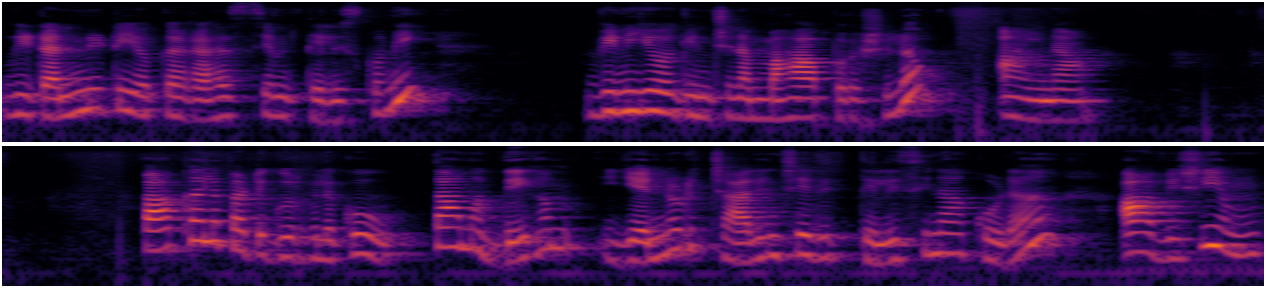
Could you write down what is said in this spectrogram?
వీటన్నిటి యొక్క రహస్యం తెలుసుకొని వినియోగించిన మహాపురుషులు ఆయన. పాకాలపాటి గురువులకు తాము దేహం ఎన్నడు చాలించేది తెలిసినా కూడా ఆ విషయం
